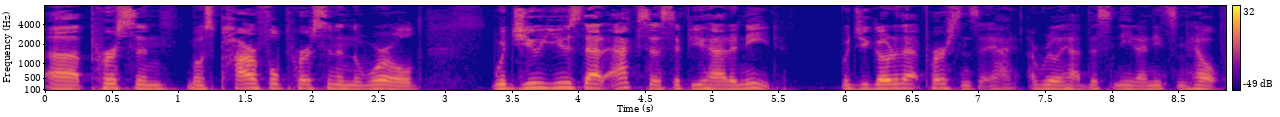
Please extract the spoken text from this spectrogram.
uh, person, most powerful person in the world, would you use that access if you had a need? Would you go to that person and say, I, I really have this need. I need some help.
